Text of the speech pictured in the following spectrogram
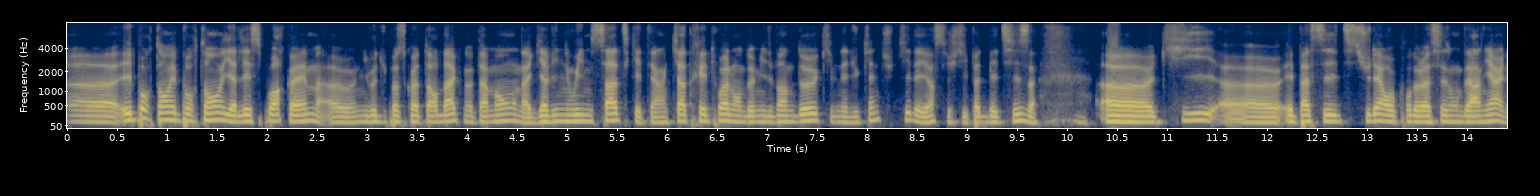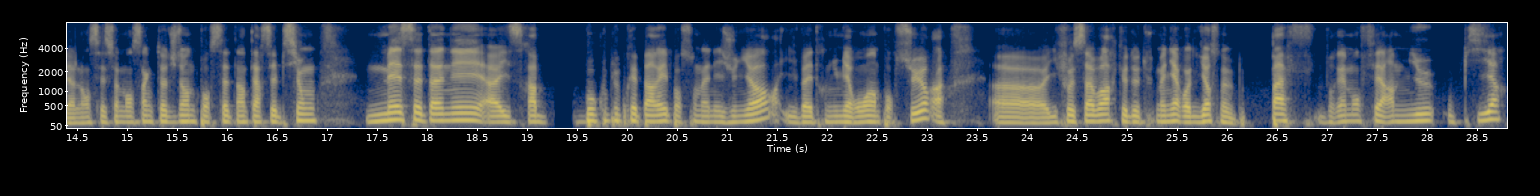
Et pourtant, et pourtant, il y a de l'espoir quand même au niveau du post quarterback, notamment on a Gavin Wimsat qui était un 4 étoiles en 2022, qui venait du Kentucky d'ailleurs, si je dis pas de bêtises, qui est passé titulaire au cours de la saison dernière. Il a lancé seulement 5 touchdowns pour 7 interceptions. Mais cette année, euh, il sera beaucoup plus préparé pour son année junior. Il va être numéro un pour sûr. Euh, il faut savoir que de toute manière, Rodgers ne peut pas vraiment faire mieux ou pire.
